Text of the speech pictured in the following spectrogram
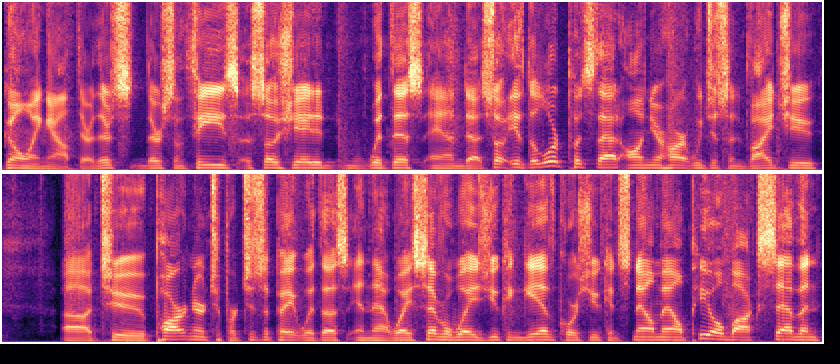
going out there. There's there's some fees associated with this, and uh, so if the Lord puts that on your heart, we just invite you uh, to partner to participate with us in that way. Several ways you can give. Of course, you can snail mail PO Box Seven,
